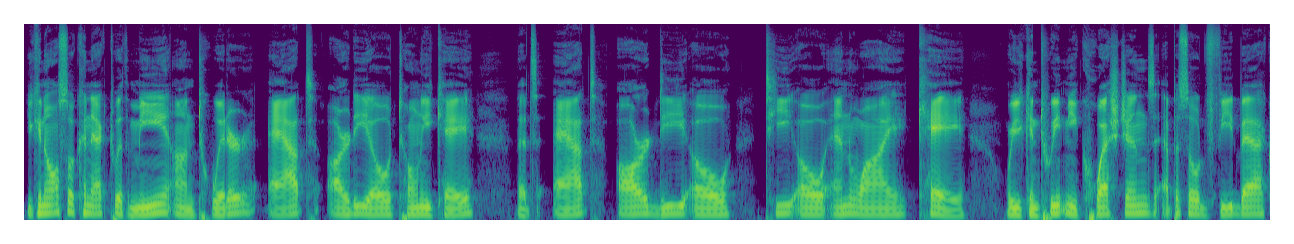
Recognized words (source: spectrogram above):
You can also connect with me on Twitter at RDO Tony K. That's at R D O T O N Y K, where you can tweet me questions, episode feedback,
